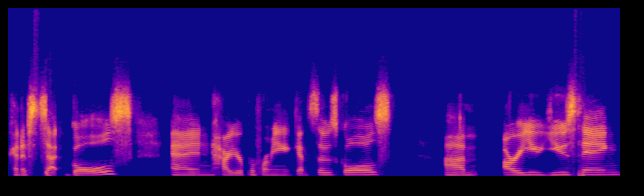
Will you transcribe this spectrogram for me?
kind of set goals and how you're performing against those goals? Um, are you using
